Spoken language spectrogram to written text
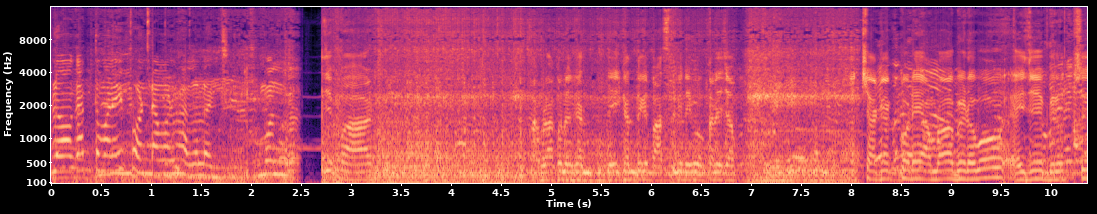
ব্লগ আর তোমার এই ফোনটা আমার ভালো লাগছে। বন্ধ। যে পাহাড়। আমরা এখন এখান এইখান থেকে বাস থেকে নেমে ওখানে যাব। আচ্ছা এক এক করে আমরাও বেরোবো। এই যে বেরোচ্ছে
